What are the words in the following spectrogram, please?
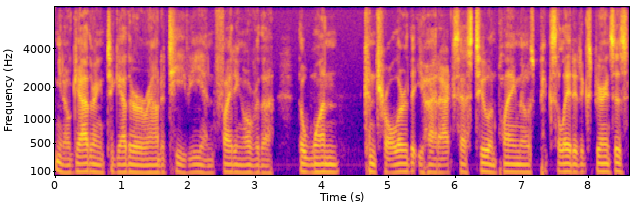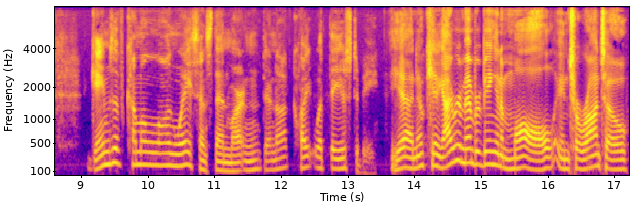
You know, gathering together around a TV and fighting over the the one controller that you had access to and playing those pixelated experiences. Games have come a long way since then, Martin. They're not quite what they used to be. Yeah, no kidding. I remember being in a mall in Toronto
